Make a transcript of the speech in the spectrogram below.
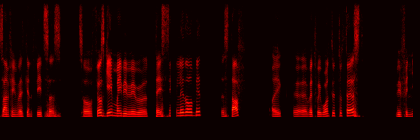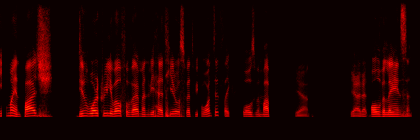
something that can fit us. So first game maybe we were testing a little bit the stuff like uh, that we wanted to test with Enigma and Pudge. Didn't work really well for them, and we had heroes that we wanted, like close them up. Yeah, yeah, that all the lanes and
